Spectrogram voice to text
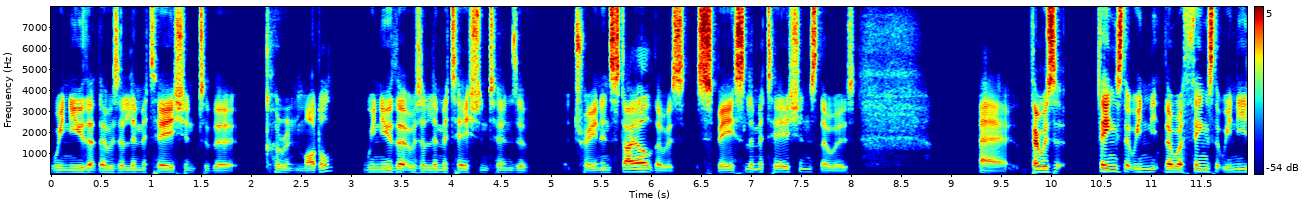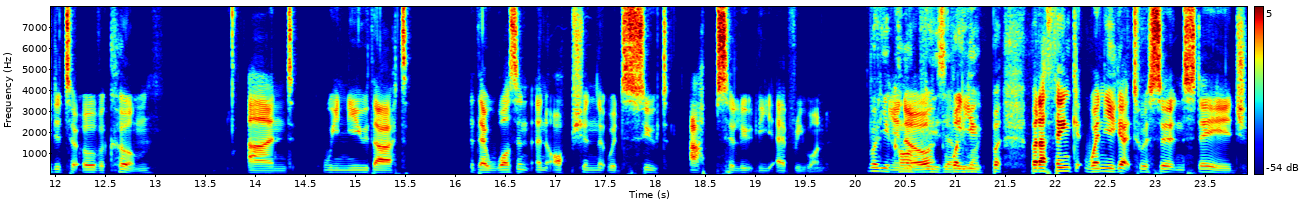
we knew that there was a limitation to the current model. We knew that it was a limitation in terms of training style. There was space limitations. There was uh, there was things that we ne- there were things that we needed to overcome, and we knew that there wasn't an option that would suit absolutely everyone Well, you, you can't know please well everyone. you but but i think when you get to a certain stage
